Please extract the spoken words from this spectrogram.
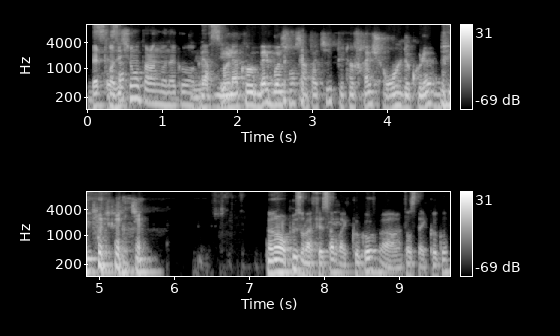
Belle transition en parlant de Monaco. Merci. Monaco, belle boisson sympathique, plutôt fraîche, rouge de couleur aussi. Non, non, en plus, on a fait ça avec Coco. Alors, en même temps, c'était avec Coco.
